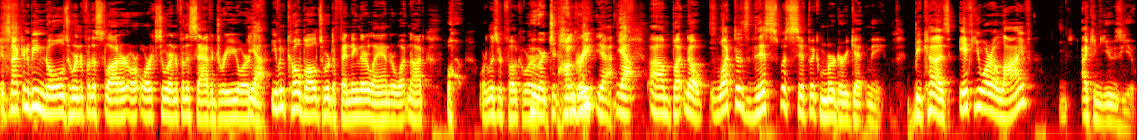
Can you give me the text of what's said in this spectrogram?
It's not going to be gnolls who are in it for the slaughter, or orcs who are in it for the savagery, or Yeah. even kobolds who are defending their land or whatnot, or, or lizard folk who are, Who are just hungry. Yeah, Yeah. Um, but no, what does this specific murder get me? Because if you are alive, I can use you.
